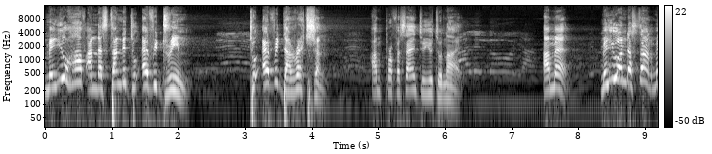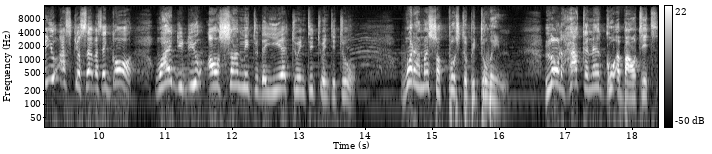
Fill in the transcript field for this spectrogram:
May you have understanding to every dream, to every direction. I'm prophesying to you tonight. Amen. May you understand. May you ask yourself, I say, God, why did you usher me to the year 2022? What am I supposed to be doing? Lord, how can I go about it?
